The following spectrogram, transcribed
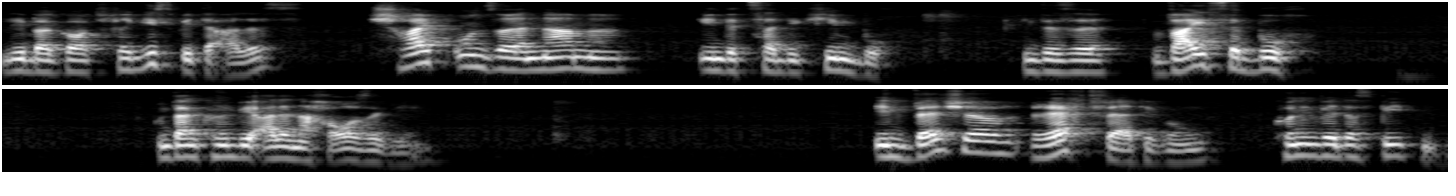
lieber Gott, vergiss bitte alles. Schreib unseren Namen in das Tzadikim-Buch, in dieses weiße Buch. Und dann können wir alle nach Hause gehen. In welcher Rechtfertigung können wir das bieten?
